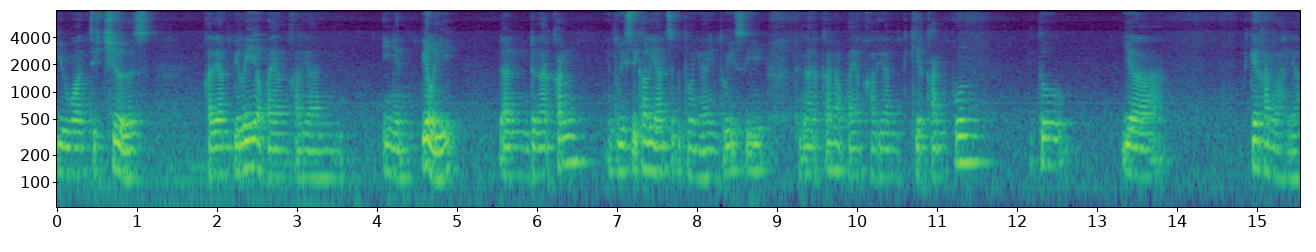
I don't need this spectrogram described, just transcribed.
you want to choose. Kalian pilih apa yang kalian ingin pilih dan dengarkan intuisi kalian sebetulnya. Intuisi dengarkan apa yang kalian pikirkan pun itu ya pikirkanlah ya.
